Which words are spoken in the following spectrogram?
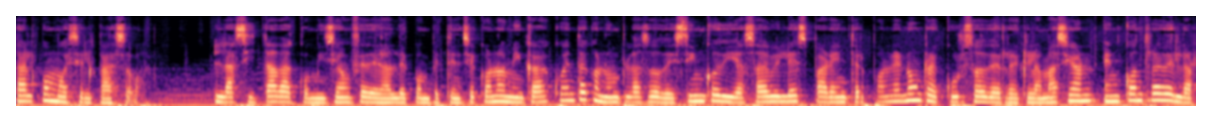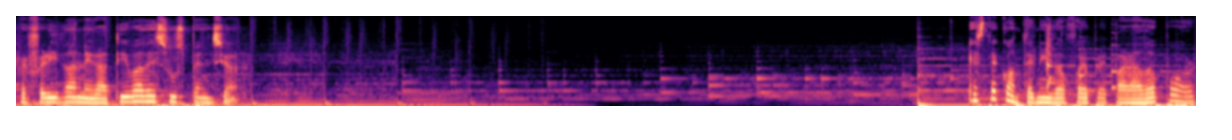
tal como es el caso. La citada Comisión Federal de Competencia Económica cuenta con un plazo de cinco días hábiles para interponer un recurso de reclamación en contra de la referida negativa de suspensión. Este contenido fue preparado por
